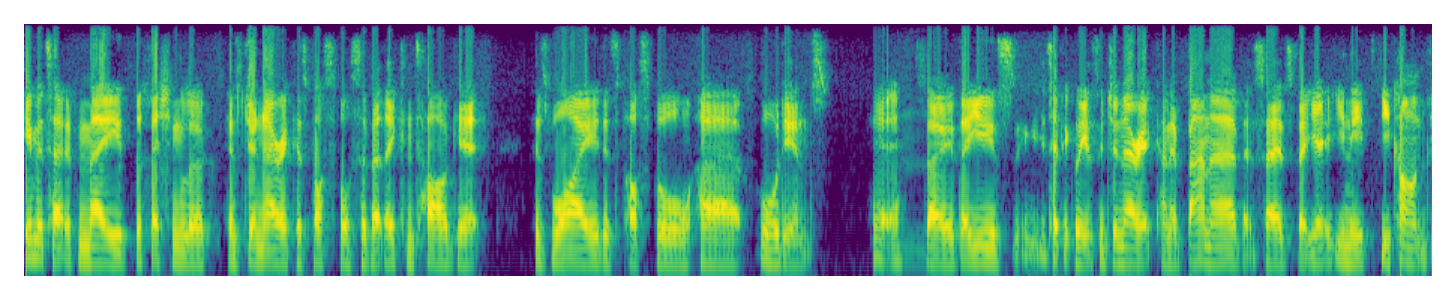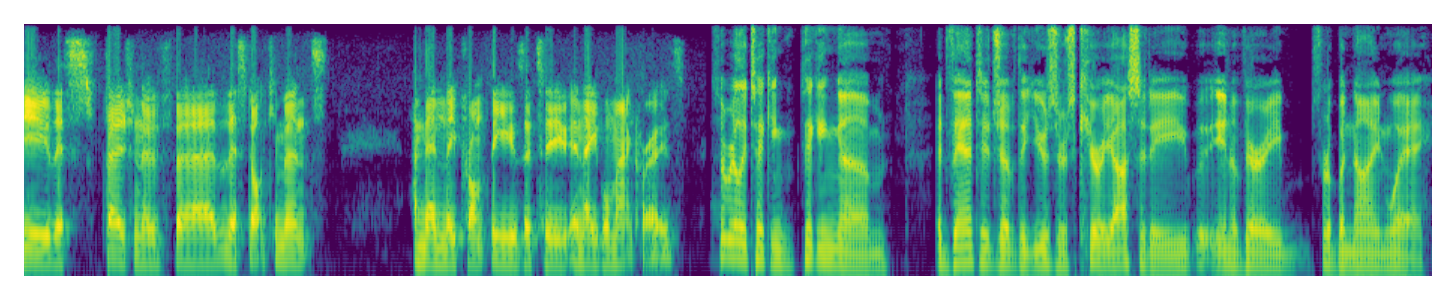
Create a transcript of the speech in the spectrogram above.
Emotet have made the phishing look as generic as possible so that they can target as wide as possible uh, audience here. Mm. So they use typically it's a generic kind of banner that says that you, you need you can't view this version of uh, this document, and then they prompt the user to enable macros. So really taking taking um, advantage of the user's curiosity in a very sort of benign way.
